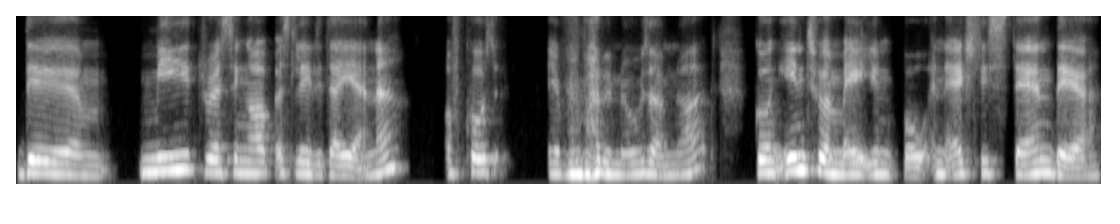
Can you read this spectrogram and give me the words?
the um, me dressing up as Lady Diana. Of course, everybody knows I'm not going into a Amalienborg boat and actually stand there,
